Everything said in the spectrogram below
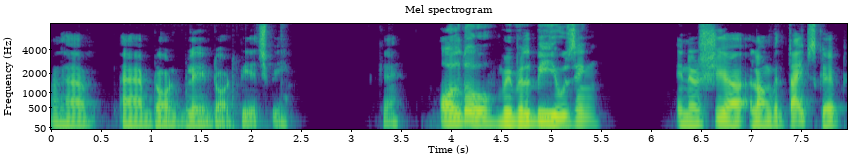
I'll have app.blade.php. Okay. Although we will be using inertia along with TypeScript,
